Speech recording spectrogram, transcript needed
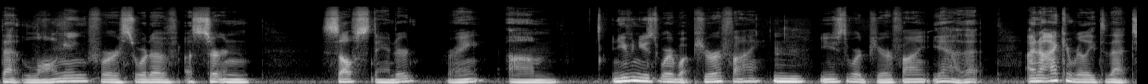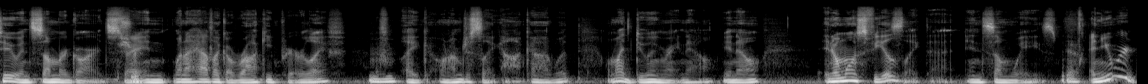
that longing for sort of a certain self standard, right? Um, and you even used the word what purify. Mm-hmm. You used the word purify. Yeah, that, and I can relate to that too in some regards, Sure. right? And when I have like a rocky prayer life, Mm-hmm. like when I'm just like, oh God, what what am I doing right now? You know, it almost feels like that in some ways. Yeah. And you were,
